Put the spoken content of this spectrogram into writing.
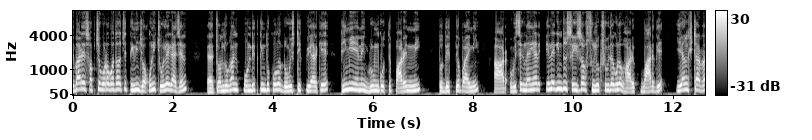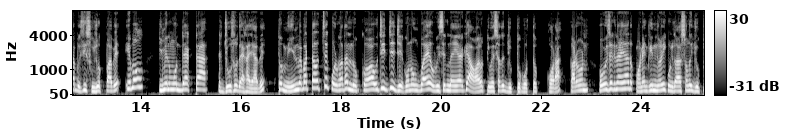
এবারে সবচেয়ে বড় কথা হচ্ছে তিনি যখনই চলে গেছেন চন্দ্রকান্ত পণ্ডিত কিন্তু কোনো ডোমেস্টিক প্লেয়ারকে টিমে এনে গ্রুম করতে পারেননি, তো দেখতেও পাইনি। আর অভিষেক নাইয়ার এলে কিন্তু সেই সব সুযোগ সুবিধাগুলো বাড়বে ইয়াংস্টাররা বেশি সুযোগ পাবে এবং টিমের মধ্যে একটা জোশও দেখা যাবে। তো মেন ব্যাপারটা হচ্ছে কলকাতার লক্ষ্য হওয়া উচিত যে যে কোনো উপায়ে অভিষেক নাইয়ারকে আবারও টিমের সাথে যুক্ত করতে করা। কারণ অভিষেক নাইয়ার অনেক দিন ধরেই কলকাতার সঙ্গে যুক্ত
